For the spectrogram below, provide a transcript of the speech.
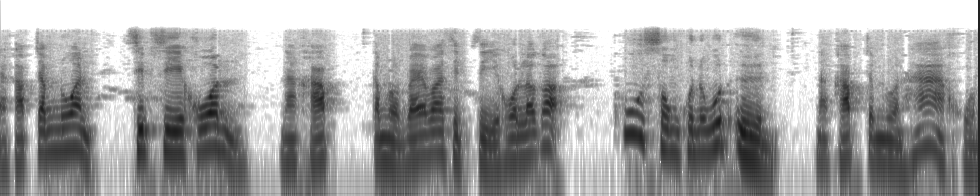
นะครับจำนวน 14 คนนะครับกำหนดไว้ว่า 14 คนแล้วก็ผู้ทรงคุณวุฒิอื่นนะครับจำนวน 5 คน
